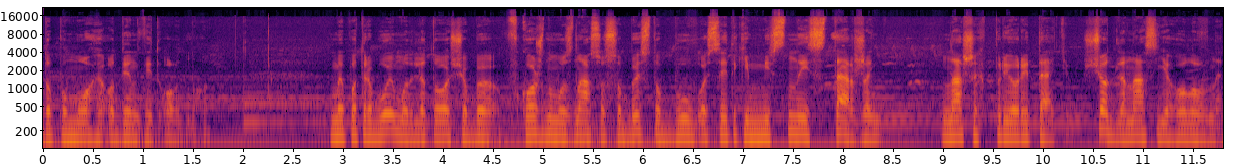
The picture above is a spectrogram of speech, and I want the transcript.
допомоги один від одного. Ми потребуємо для того, щоб в кожному з нас особисто був ось цей такий міцний стержень наших пріоритетів, що для нас є головне.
